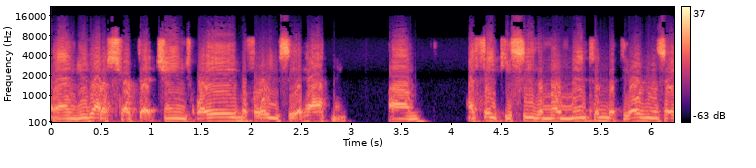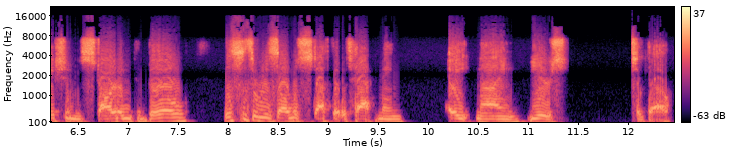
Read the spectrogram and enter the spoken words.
and you got to start that change way before you see it happening. Um, I think you see the momentum that the organization is starting to build. This is a result of stuff that was happening eight, nine years ago,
